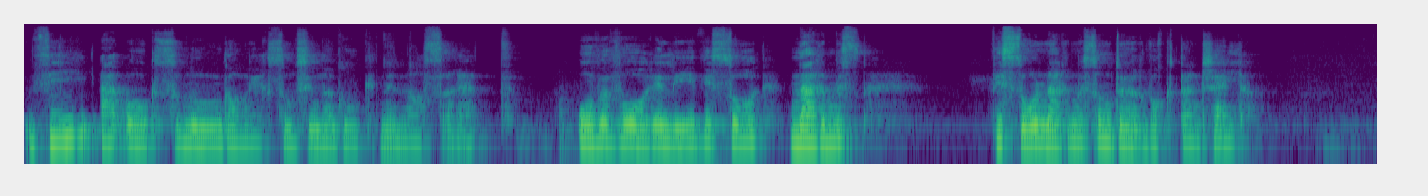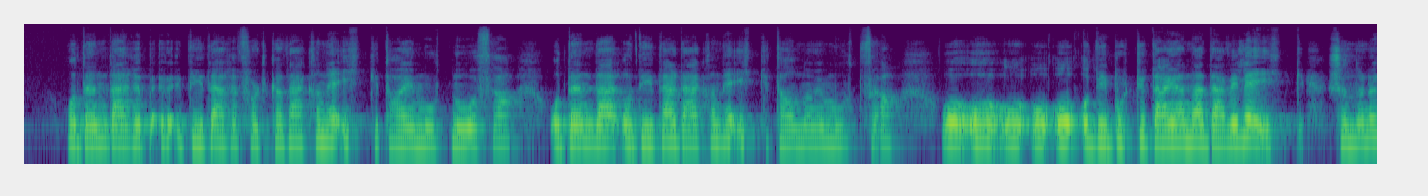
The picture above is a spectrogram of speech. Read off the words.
Vi er også noen ganger som synagogen i Nasaret. Over våre liv. Vi står nærmest, vi står nærmest som dørvokteren selv. Og der, de der folka der kan jeg ikke ta imot noe fra. Og, der, og de der der kan jeg ikke ta noe imot fra. Og, og, og de borti der, ja, nei, der vil jeg ikke. Skjønner du?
